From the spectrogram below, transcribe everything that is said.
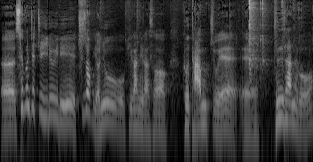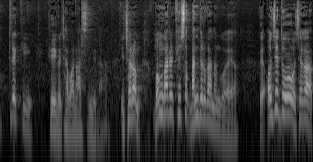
어, 세 번째 주 일요일이 추석 연휴 기간이라서 그 다음 주에 에, 군산으로 트레킹 계획을 잡아놨습니다. 이처럼 뭔가를 계속 만들어가는 거예요. 그 어제도 제가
